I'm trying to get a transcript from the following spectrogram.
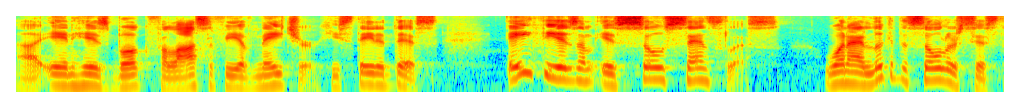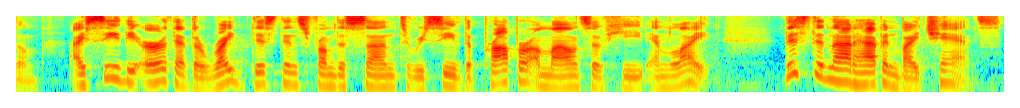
uh, in his book, Philosophy of Nature. He stated this Atheism is so senseless. When I look at the solar system, I see the Earth at the right distance from the Sun to receive the proper amounts of heat and light. This did not happen by chance.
